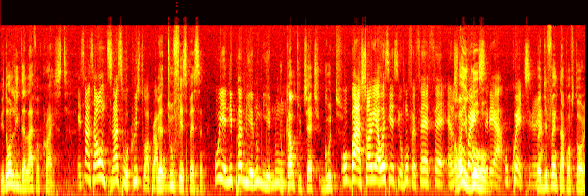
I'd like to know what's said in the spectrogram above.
You don't live the life of Christ. You're a two faced person. You come to church, good. But when you go home, you're a different type of story.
